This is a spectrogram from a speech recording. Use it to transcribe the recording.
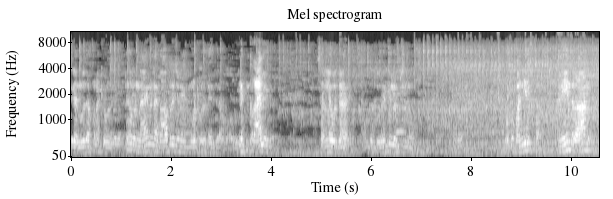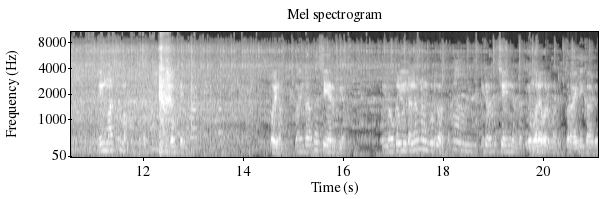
ఇక నువ్వు తప్ప నాకు ఎవరు తెలియదు ఎవరు నాయన నాకు ఆపరేషన్ అయ్యి మూడు రోజులు అయితే నేను రాలేదు. సర్లే వద్దాను అంత దూరంకి వచ్చింది ఒక పని చేస్తాను నేను రాను. నేను మాత్రం. ఓకే. పోయినాం. పోయిన తర్వాత సిఆర్పిఎఫ్. లోకల్ ఉంటాలో నన్ను గుర్తు వస్తాను ఆ, ఇక్కడ అయితే చేంజ్ ఉంటుంది. ఎవరెవరు మటుకు ID card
